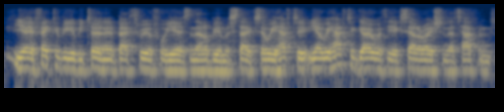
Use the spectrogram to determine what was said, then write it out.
Yeah, effectively you'll be turning it back three or four years, and that'll be a mistake. So we have to, you know, we have to go with the acceleration that's happened.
